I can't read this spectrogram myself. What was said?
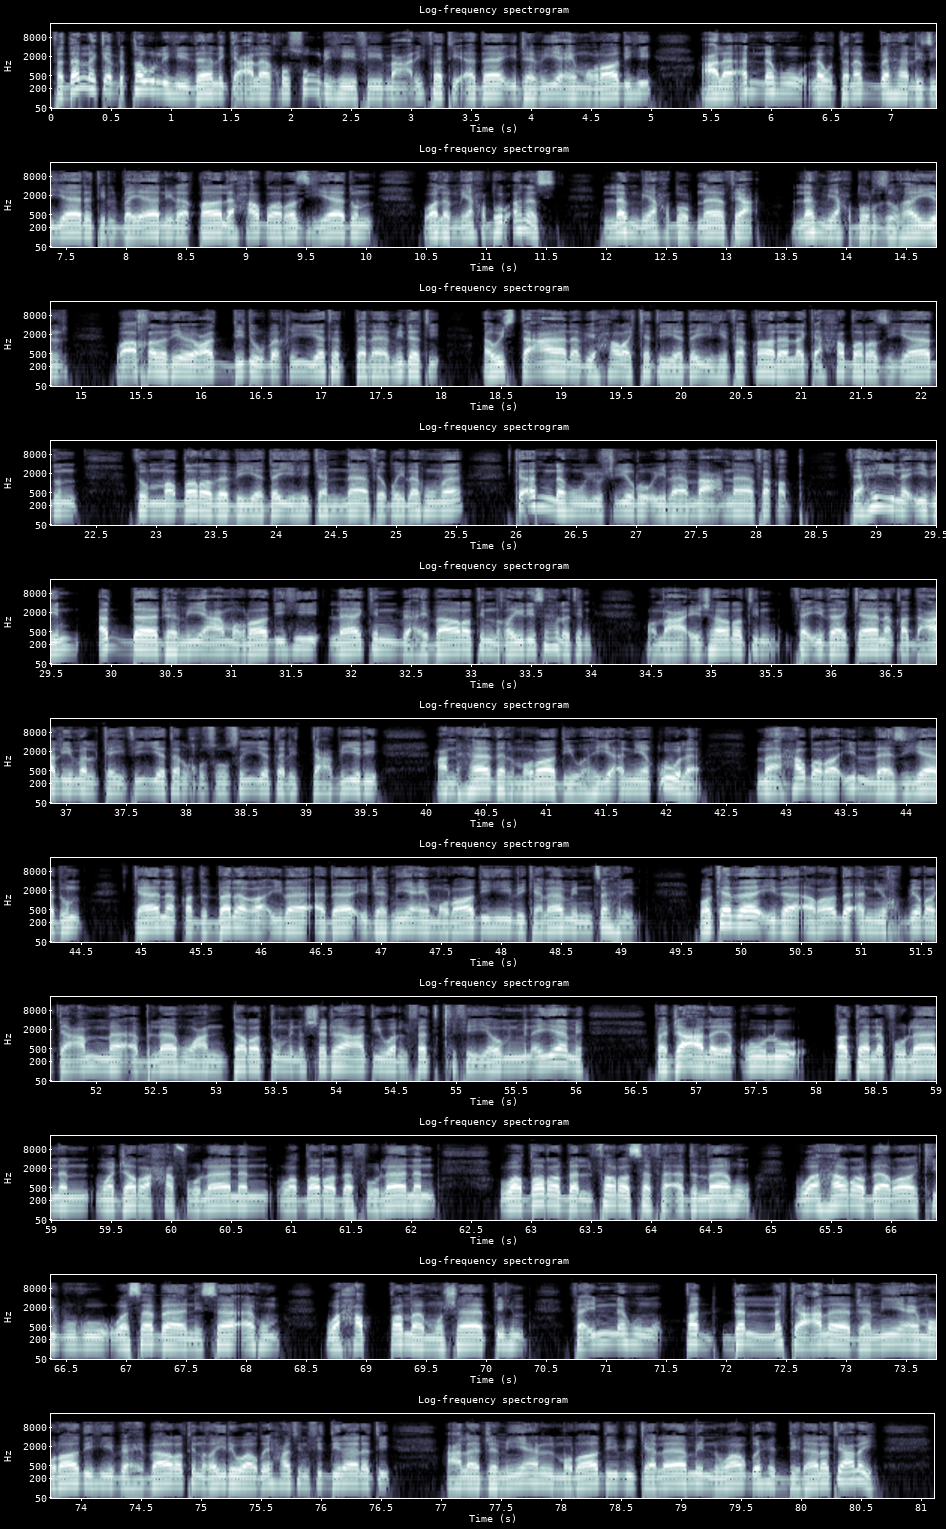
فدلك بقوله ذلك على قصوره في معرفة أداء جميع مراده على أنه لو تنبه لزيادة البيان لقال حضر زياد ولم يحضر أنس لم يحضر نافع لم يحضر زهير وأخذ يعدد بقية التلامذة أو استعان بحركة يديه فقال لك حضر زياد ثم ضرب بيديه كالنافض لهما كأنه يشير إلى معنى فقط. فحينئذ أدى جميع مراده لكن بعبارة غير سهلة. ومع إشارة فإذا كان قد علم الكيفية الخصوصية للتعبير عن هذا المراد وهي أن يقول ما حضر إلا زياد كان قد بلغ إلى أداء جميع مراده بكلام سهل. وكذا إذا أراد أن يخبرك عما أبلاه عن ترة من الشجاعة والفتك في يوم من أيامه فجعل يقول قتل فلانا وجرح فلانا وضرب فلانا وضرب الفرس فأدماه وهرب راكبه وسبى نساءهم وحطم مشاتهم فإنه قد دلك على جميع مراده بعبارة غير واضحة في الدلالة على جميع المراد بكلام واضح الدلالة عليه.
